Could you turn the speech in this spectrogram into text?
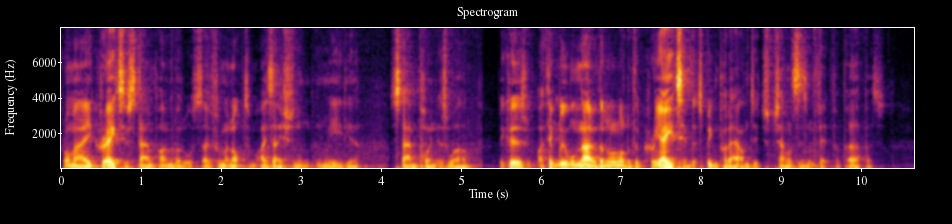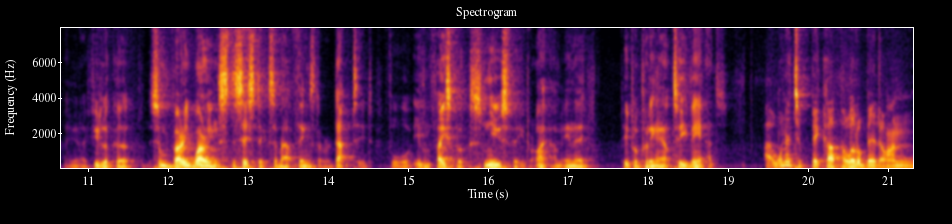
from a creative standpoint, but also from an optimization and media standpoint as well. Because I think we all know that a lot of the creative that's being put out on digital channels isn't fit for purpose. You know, if you look at some very worrying statistics about things that are adapted for even Facebook's newsfeed, right? I mean, people are putting out TV ads. I wanted to pick up a little bit on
